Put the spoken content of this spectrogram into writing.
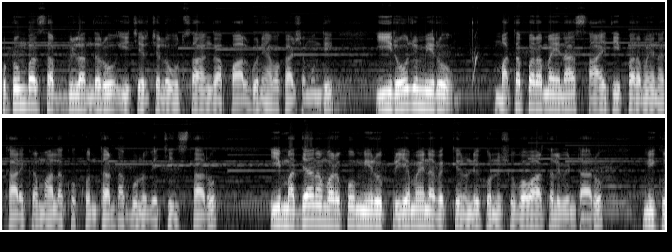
కుటుంబ సభ్యులందరూ ఈ చర్చలో ఉత్సాహంగా పాల్గొనే అవకాశం ఉంది. ఈ రోజు మీరు మతపరమైన సాహితీపరమైన కార్యక్రమాలకు కొంత డబ్బును వెచ్చిస్తారు ఈ మధ్యాహ్నం వరకు మీరు ప్రియమైన వ్యక్తి నుండి కొన్ని శుభవార్తలు వింటారు. మీకు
